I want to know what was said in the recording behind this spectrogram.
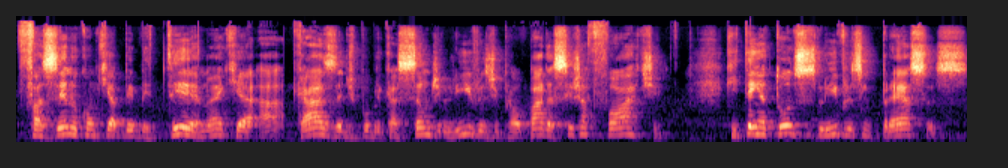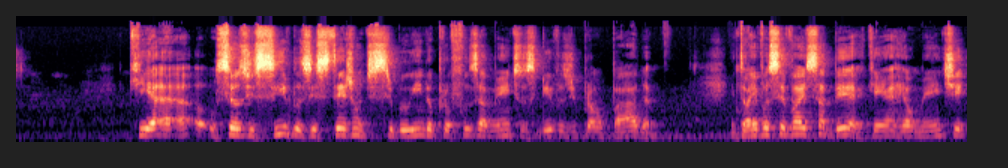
fazendo com que a BBT, não é, que a, casa de publicação de livros de Prabhupada seja forte, que tenha todos os livros impressos, que uh, os seus discípulos estejam distribuindo profusamente os livros de Prabhupada. Então aí você vai saber quem é realmente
